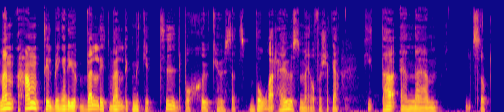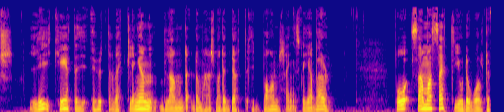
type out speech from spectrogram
Men han tillbringade ju väldigt, väldigt mycket tid på sjukhusets bårhus med att försöka hitta en eh, sorts likhet i utvecklingen bland de här som hade dött i barnsängsfeber. På samma sätt gjorde Walter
